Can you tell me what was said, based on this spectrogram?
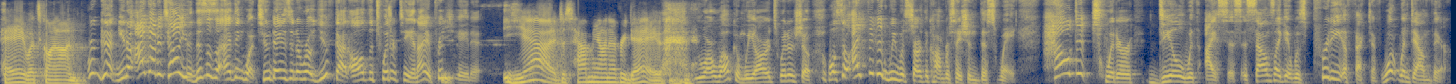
Hey, what's going on? We're good. You know, I got to tell you, this is, I think, what two days in a row. You've got all the Twitter tea, and I appreciate it. Yeah, just have me on every day. You are welcome. We are a Twitter show. Well, so I figured we would start the conversation this way. How did Twitter deal with ISIS? It sounds like it was pretty effective. What went down there?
